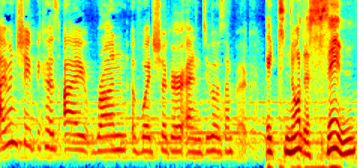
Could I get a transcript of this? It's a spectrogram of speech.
I'm in shape because I run, avoid sugar, and do Ozempic. It's not a sin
